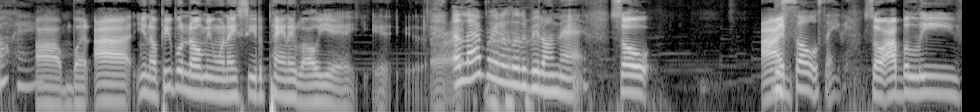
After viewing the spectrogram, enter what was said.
Okay. Um, but I, you know, people know me when they see the pain. They like, oh yeah. yeah, right. Elaborate a little bit on that. So, I soul saving. so I believe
